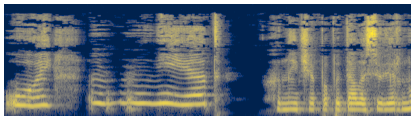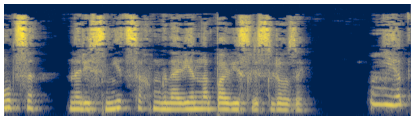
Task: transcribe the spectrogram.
«Ой, нет!» Хныча попыталась увернуться, на ресницах мгновенно повисли слезы. «Нет,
